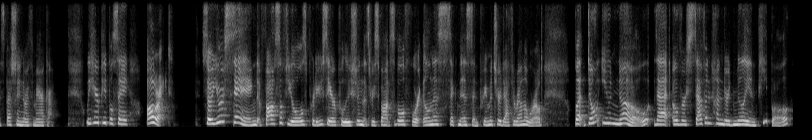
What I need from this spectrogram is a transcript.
especially in North America, we hear people say, all right, so you're saying that fossil fuels produce air pollution that's responsible for illness, sickness, and premature death around the world. But don't you know that over 700 million people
